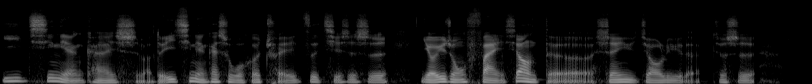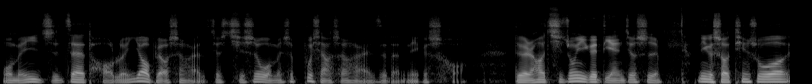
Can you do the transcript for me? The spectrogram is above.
一七年开始吧，对，一七年开始，我和锤子其实是有一种反向的生育焦虑的，就是我们一直在讨论要不要生孩子，就是其实我们是不想生孩子的那个时候。对，然后其中一个点就是那个时候听说，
